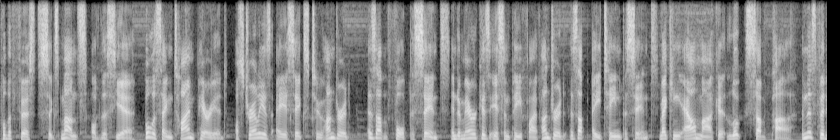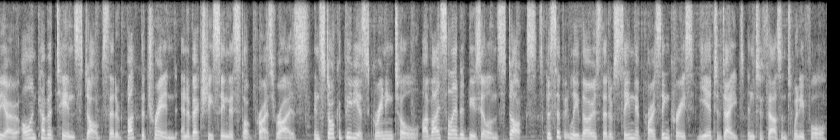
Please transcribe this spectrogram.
for the first six months of this year. For the same time period, Australia's ASX 200 is up 4%, and America's S&P 500 is up 18%, making our market look subpar. In this video, I'll uncover 10 stocks that have bucked the trend and have actually seen their stock price rise. In Stockopedia's screening tool, I've isolated New Zealand stocks, specifically those that have seen their price increase year to date in 2024.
